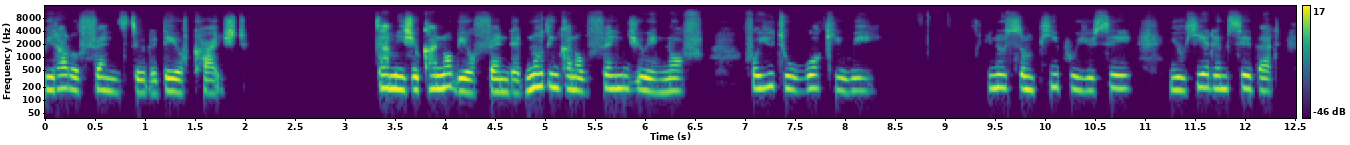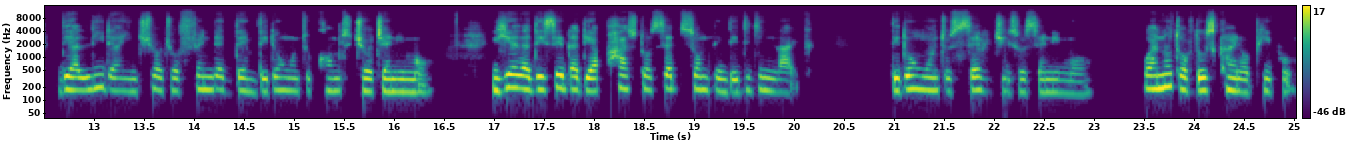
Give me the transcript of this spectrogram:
without offense till the day of Christ. That means you cannot be offended. Nothing can offend you enough for you to walk away. You know, some people you say, you hear them say that their leader in church offended them. They don't want to come to church anymore. You hear that they say that their pastor said something they didn't like. They don't want to serve Jesus anymore. We're not of those kind of people.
